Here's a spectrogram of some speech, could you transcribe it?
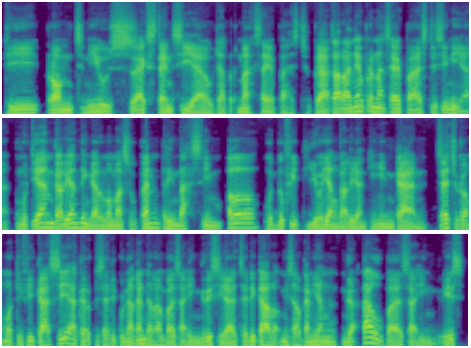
di Prompt Genius. Itu ekstensi ya, udah pernah saya bahas juga. Caranya pernah saya bahas di sini ya. Kemudian kalian tinggal memasukkan perintah simple untuk video yang kalian inginkan. Saya juga modifikasi agar bisa digunakan dalam bahasa Inggris ya. Jadi kalau misalkan yang nggak tahu bahasa Inggris,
